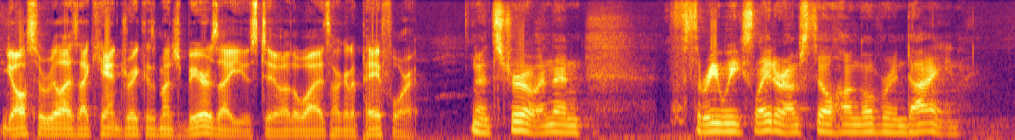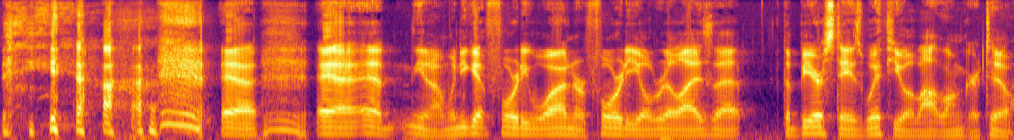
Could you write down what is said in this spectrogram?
you also realize I can't drink as much beer as I used to, otherwise I'm going to pay for it. It's true. And then three weeks later, I'm still hungover and dying. Yeah. yeah. And, and, you know, when you get 41 or 40, you'll realize that the beer stays with you a lot longer too.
